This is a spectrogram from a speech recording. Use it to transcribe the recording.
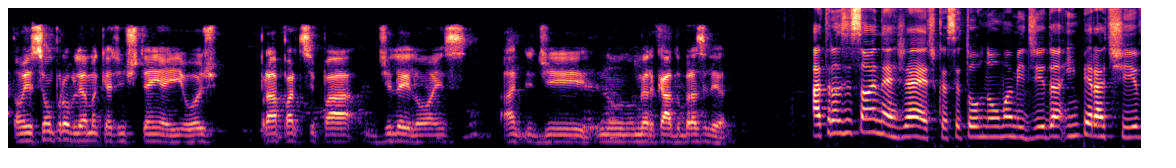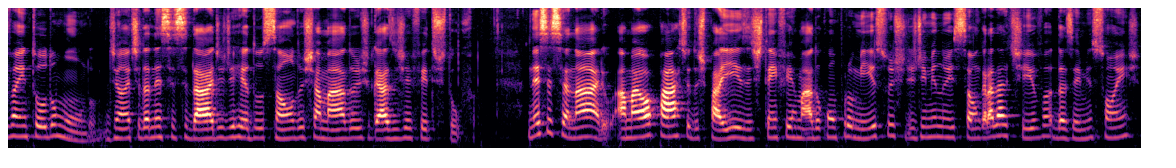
Então, esse é um problema que a gente tem aí hoje para participar de leilões de, no, no mercado brasileiro. A transição energética se tornou uma medida imperativa em todo o mundo, diante da necessidade de redução dos chamados gases de efeito estufa. Nesse cenário, a maior parte dos países tem firmado compromissos de diminuição gradativa das emissões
